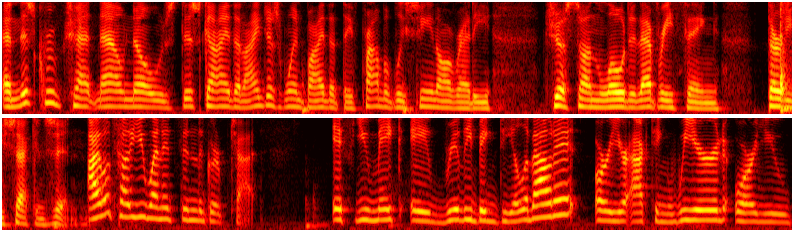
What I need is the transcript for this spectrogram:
and this group chat now knows this guy that I just went by that they've probably seen already, just unloaded everything, thirty seconds in. I will tell you when it's in the group chat. If you make a really big deal about it, or you're acting weird, or you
